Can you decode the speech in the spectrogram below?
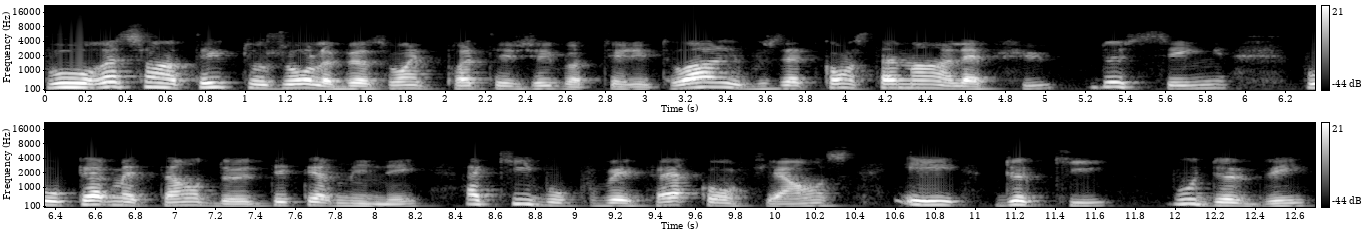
Vous ressentez toujours le besoin de protéger votre territoire et vous êtes constamment à l'affût de signes vous permettant de déterminer à qui vous pouvez faire confiance et de qui vous devez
